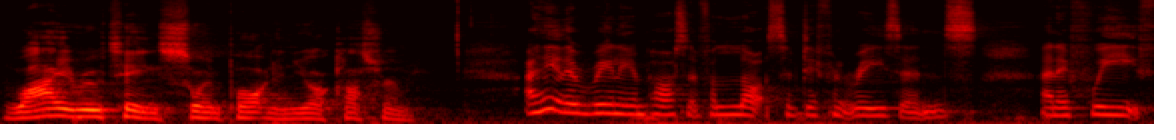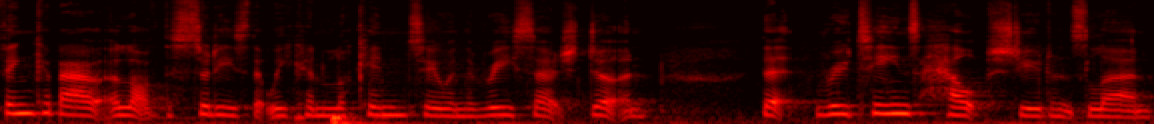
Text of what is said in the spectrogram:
why are routines so important in your classroom? I think they're really important for lots of different reasons. And if we think about a lot of the studies that we can look into and the research done, that routines help students learn.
